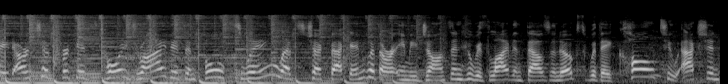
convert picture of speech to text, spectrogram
right, our Chips for Kids toy drive is in full swing. Let's check back in with our Amy Johnson, who is live in Thousand Oaks with a call to action.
